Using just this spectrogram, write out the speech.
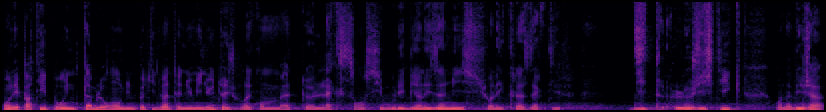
On est parti pour une table ronde, une petite vingtaine de minutes. Et je voudrais qu'on mette l'accent, si vous voulez bien, les amis, sur les classes d'actifs dites logistiques. On a déjà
